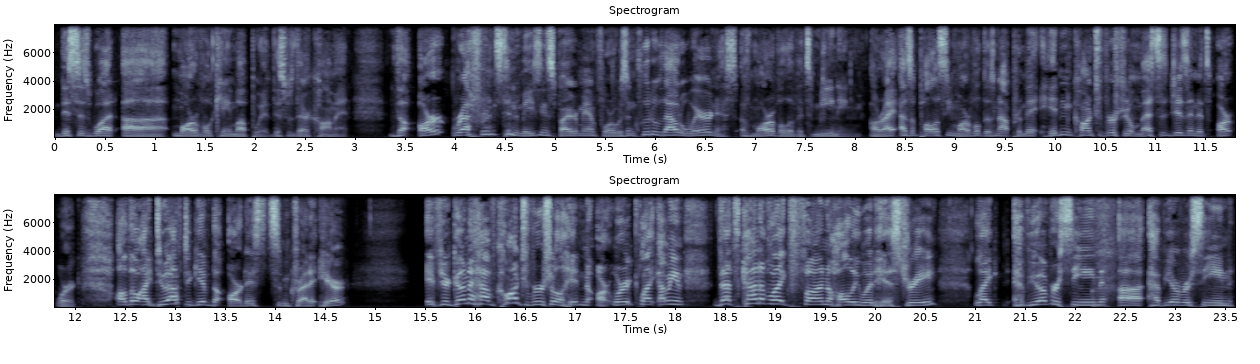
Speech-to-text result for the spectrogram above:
This is what uh, Marvel came up with. This was their comment. The art referenced in Amazing Spider-Man 4 was included without awareness of Marvel of its meaning. All right. As a policy, Marvel does not permit hidden controversial messages in its artwork. Although I do have to give the artist some credit here if you're gonna have controversial hidden artwork, like I mean, that's kind of like fun Hollywood history. Like, have you ever seen? Uh, have you ever seen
